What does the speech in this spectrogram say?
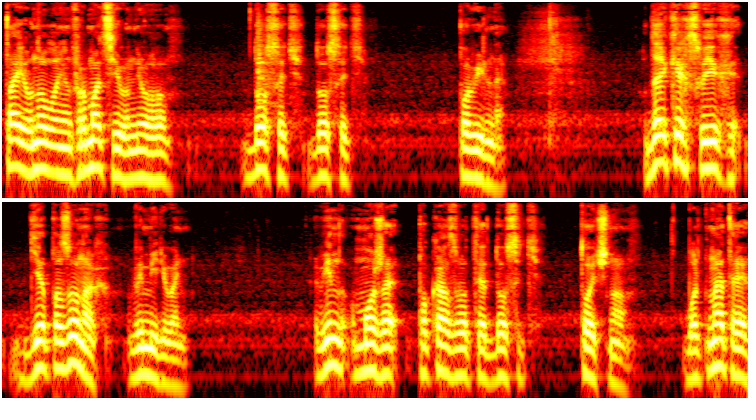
Та й оновлення інформації у нього досить-досить повільне. В деяких своїх діапазонах вимірювань він може показувати досить точно вольтметри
